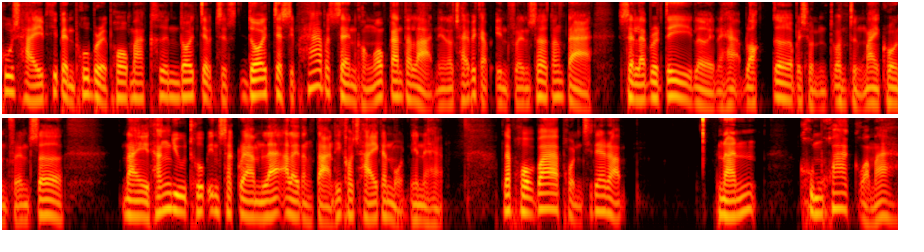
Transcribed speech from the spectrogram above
ผู้ใช้ที่เป็นผู้บริโภคมากขึ้น โดยโดย 75%ของงบการตลาดเนี่ยเราใช้ไปกับอินฟลูเอนเซอร์ตั้งแต่ celebrity เลยนะฮะบล็อกเกอร์ไปจนจนถึง micro influencer ในทั้ง YouTube Instagram และอะไรต่างๆ ที่เขาใช้กันหมดเนี่ยนะฮะและพบว่าผลที่ได้รับนั้นคุ้มค่ากว่ามาก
